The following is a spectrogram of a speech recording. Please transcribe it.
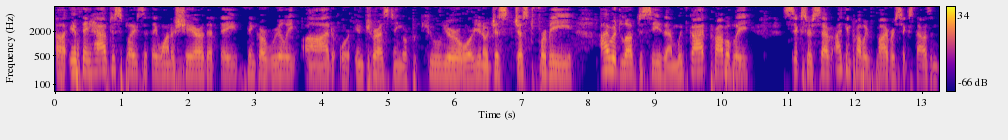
uh, if they have displays that they want to share that they think are really odd or interesting or peculiar or you know just just for me, I would love to see them. We've got probably six or seven, I think probably five or six thousand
